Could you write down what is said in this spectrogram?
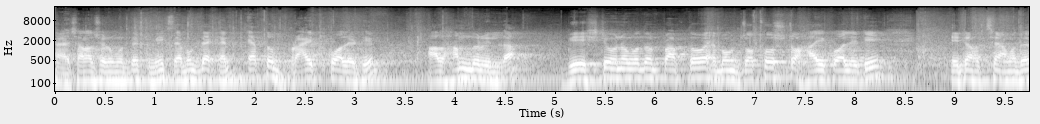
হ্যাঁ চানাচুরের মধ্যে একটু মিক্স এবং দেখেন এত ব্রাইট কোয়ালিটির আলহামদুলিল্লাহ বিএসটি অনুমোদন প্রাপ্ত এবং যথেষ্ট হাই কোয়ালিটি এটা হচ্ছে আমাদের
